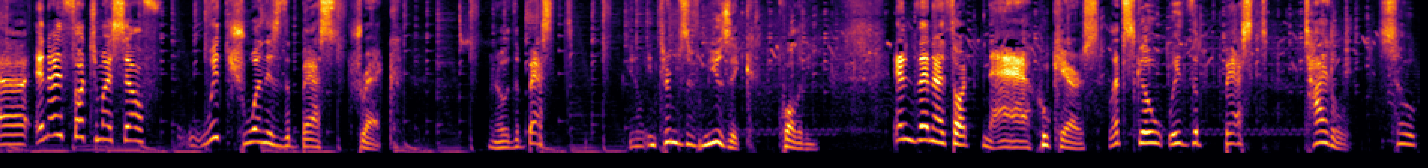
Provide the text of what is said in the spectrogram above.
Uh, and I thought to myself, which one is the best track? You know, the best, you know, in terms of music quality. And then I thought, nah, who cares? Let's go with the best title. So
